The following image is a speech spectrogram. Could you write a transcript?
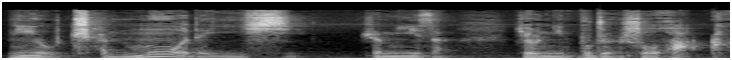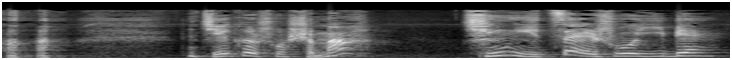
你有沉默的一席，什么意思？就是你不准说话。”那杰克说什么？请你再说一遍。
